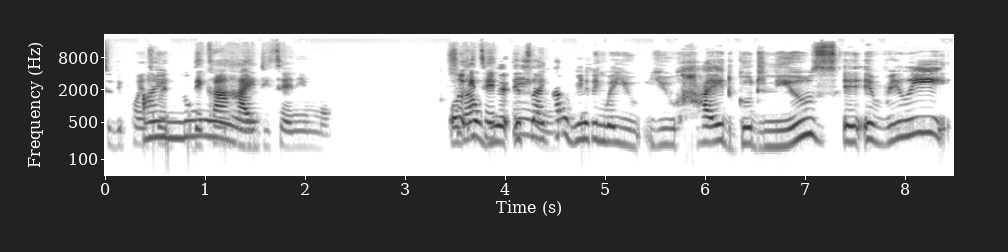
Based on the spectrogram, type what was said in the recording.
to the point I where know. they can't hide it anymore. so it's, weird, it's like that weird thing where you you hide good news. It, it really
